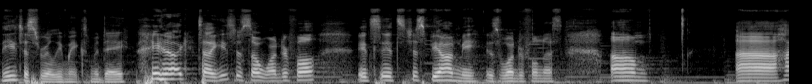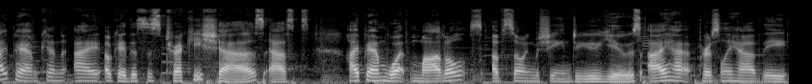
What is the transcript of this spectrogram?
he just really makes my day. you know, I can tell you, he's just so wonderful. It's it's just beyond me his wonderfulness. Um, uh, hi Pam, can I? Okay, this is Trekkie Shaz asks, Hi Pam, what models of sewing machine do you use? I ha- personally have the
